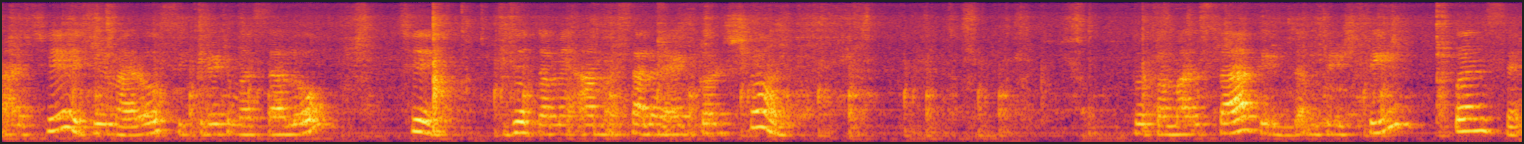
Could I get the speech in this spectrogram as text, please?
આ છે જે મારો સિક્રેટ મસાલો છે. જો તમે આ મસાલો એડ કરશો, તો તમારું શાક એકદમ ટેસ્ટી બનશે.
